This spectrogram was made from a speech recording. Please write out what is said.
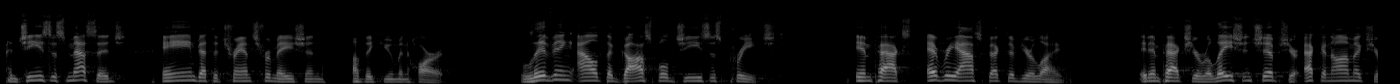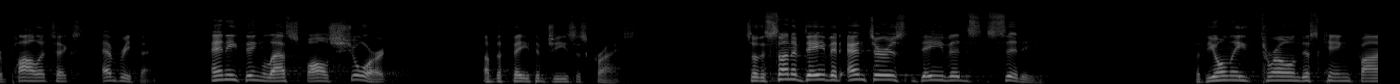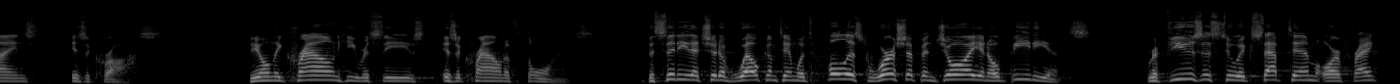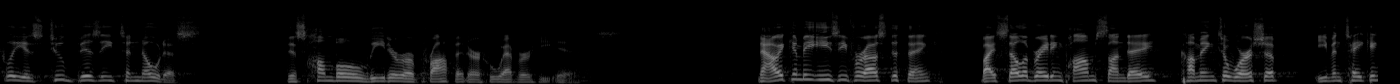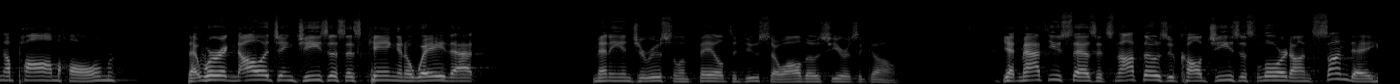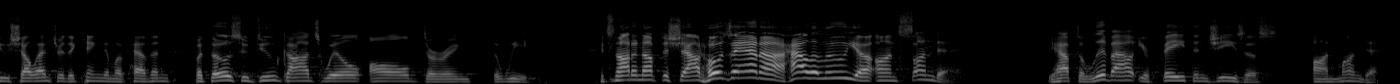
And Jesus' message aimed at the transformation of the human heart. Living out the gospel Jesus preached impacts every aspect of your life. It impacts your relationships, your economics, your politics, everything. Anything less falls short of the faith of Jesus Christ. So the son of David enters David's city. But the only throne this king finds is a cross. The only crown he receives is a crown of thorns. The city that should have welcomed him with fullest worship and joy and obedience refuses to accept him, or frankly is too busy to notice this humble leader or prophet or whoever he is. Now, it can be easy for us to think by celebrating Palm Sunday, coming to worship, even taking a palm home, that we're acknowledging Jesus as king in a way that many in Jerusalem failed to do so all those years ago. Yet Matthew says it's not those who call Jesus Lord on Sunday who shall enter the kingdom of heaven, but those who do God's will all during the week. It's not enough to shout, Hosanna, hallelujah, on Sunday. You have to live out your faith in Jesus on Monday.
